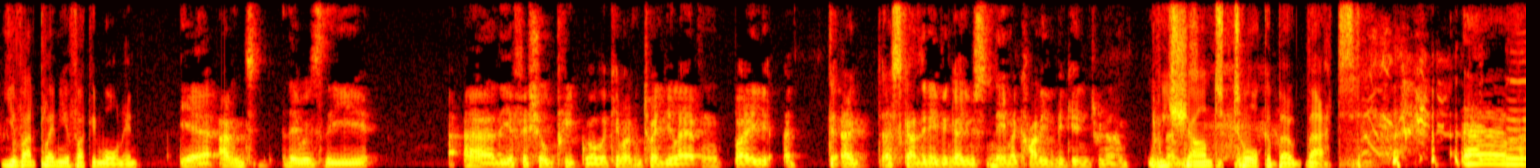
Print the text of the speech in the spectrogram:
you've had plenty of fucking warning. Yeah, and there was the uh, the official prequel that came out in 2011 by a, a, a Scandinavian guy whose name I can't even begin to pronounce. We shan't talk about that. Um,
